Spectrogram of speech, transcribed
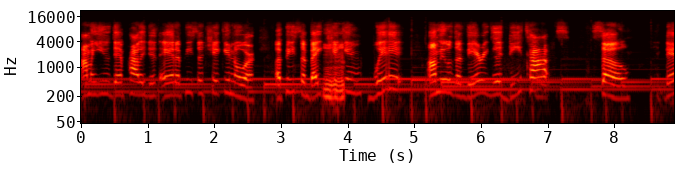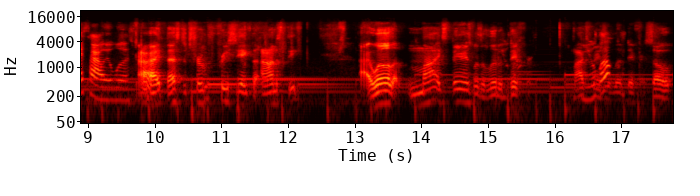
I'm gonna use that. Probably just add a piece of chicken or a piece of baked mm-hmm. chicken with it. Um, it was a very good detox. So that's how it was. All right, that's the truth. Appreciate the honesty. All right, well, my experience was a little different. My experience was a little different. So,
